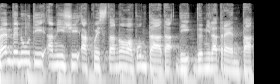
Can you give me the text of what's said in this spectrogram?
Benvenuti amici a questa nuova puntata di 2030.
